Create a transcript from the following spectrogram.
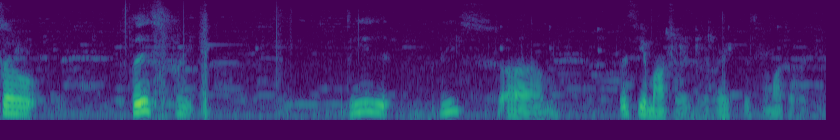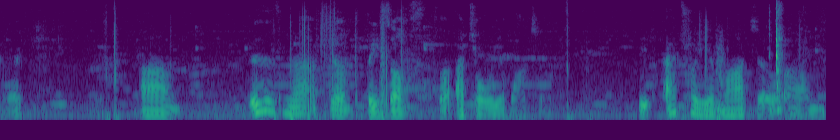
So this these these um this Yamato right here, right? This Yamato right here, right? Um, this is not based off the actual Yamato the actual Yamato, um,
